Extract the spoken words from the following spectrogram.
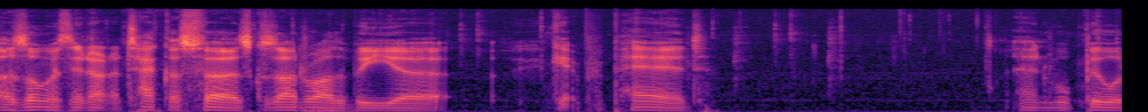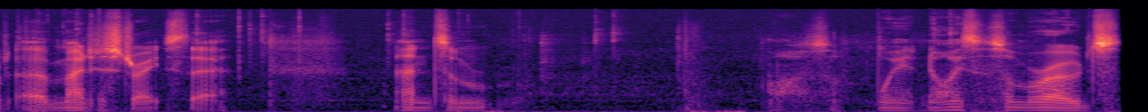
as long as they don't attack us first, because I'd rather be uh, get prepared. And we'll build uh, magistrates there, and some, oh, some weird noise, some roads.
